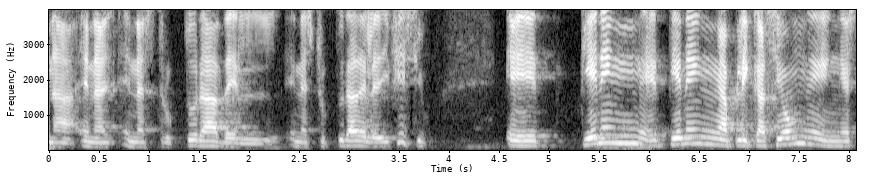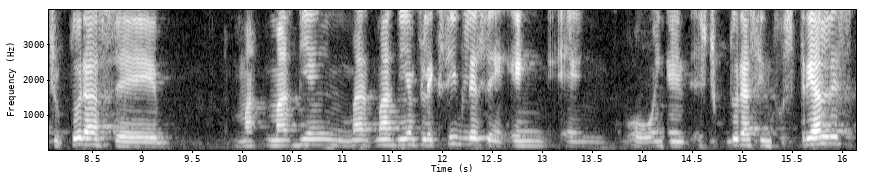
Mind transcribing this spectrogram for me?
la, En, la, estructura del, en la estructura del edificio. Eh, tienen, eh, tienen aplicación en estructuras eh, más, bien, más, más, bien flexibles en, o en, estructuras industriales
